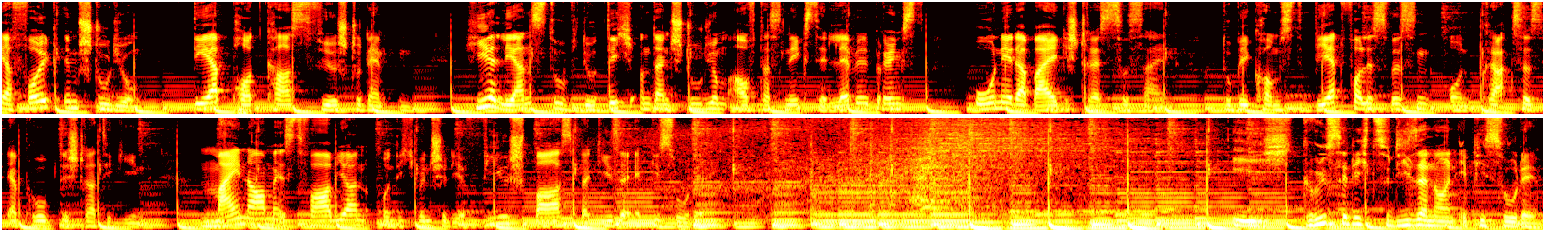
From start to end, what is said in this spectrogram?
Erfolg im Studium, der Podcast für Studenten. Hier lernst du, wie du dich und dein Studium auf das nächste Level bringst, ohne dabei gestresst zu sein. Du bekommst wertvolles Wissen und praxiserprobte Strategien. Mein Name ist Fabian und ich wünsche dir viel Spaß bei dieser Episode. Ich grüße dich zu dieser neuen Episode.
